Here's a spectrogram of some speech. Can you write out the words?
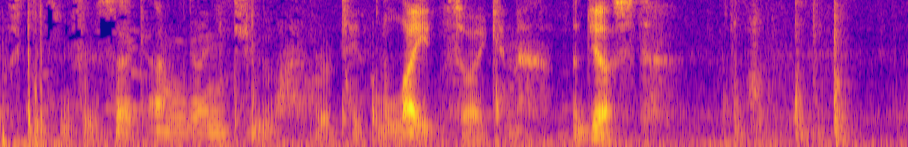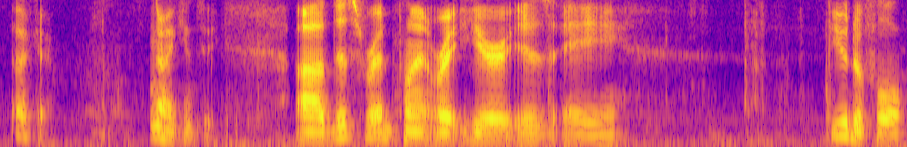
Excuse me for a sec. I'm going to rotate the light so I can adjust. Okay, now I can see. Uh, this red plant right here is a beautiful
